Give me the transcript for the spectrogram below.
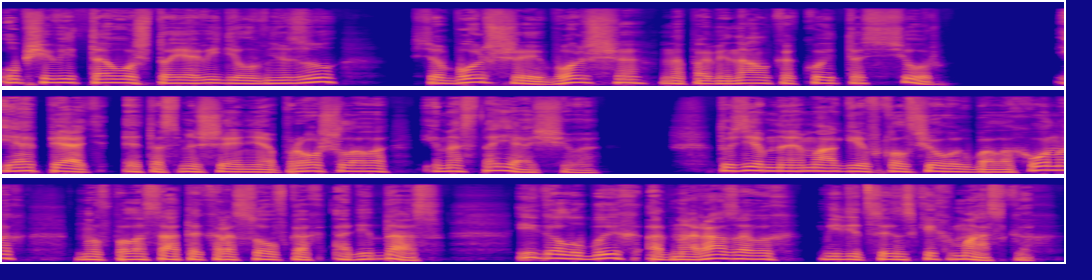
Общий вид того, что я видел внизу, все больше и больше напоминал какой-то сюр. И опять это смешение прошлого и настоящего. Туземная магия в холщовых балахонах, но в полосатых кроссовках «Адидас» и голубых одноразовых медицинских масках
